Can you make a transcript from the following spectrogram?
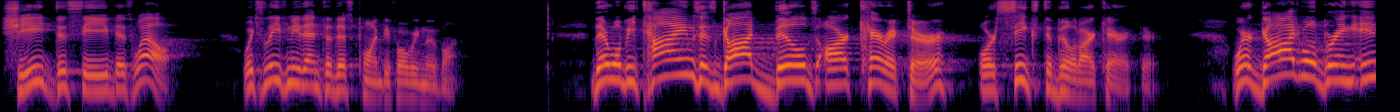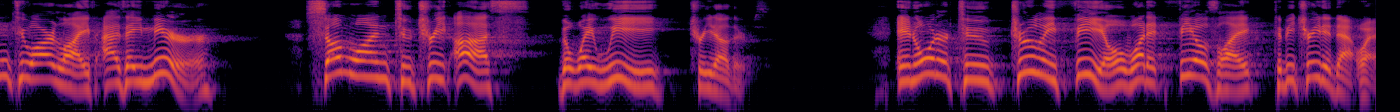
She deceived as well. Which leads me then to this point before we move on. There will be times as God builds our character or seeks to build our character where God will bring into our life as a mirror someone to treat us the way we treat others. In order to truly feel what it feels like to be treated that way.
